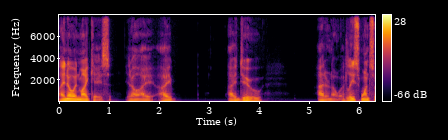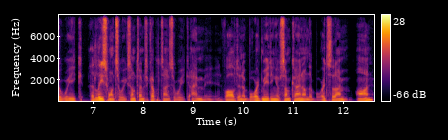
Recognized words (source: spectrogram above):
I know in my case, you know, I I I do I don't know, at least once a week, at least once a week, sometimes a couple of times a week, I'm involved in a board meeting of some kind on the boards that I'm on.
